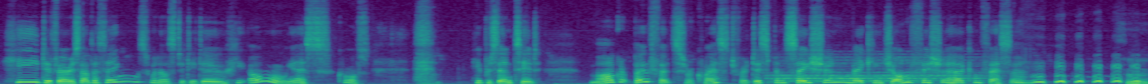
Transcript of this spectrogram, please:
He did various other things. What else did he do? He oh yes, of course. he presented Margaret Beaufort's request for a dispensation, making John Fisher her confessor.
